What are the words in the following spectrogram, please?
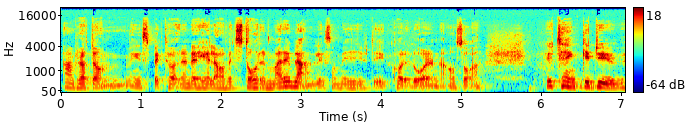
han pratar om inspektören där hela havet stormar ibland liksom i, ute i korridorerna och så. Hur tänker du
